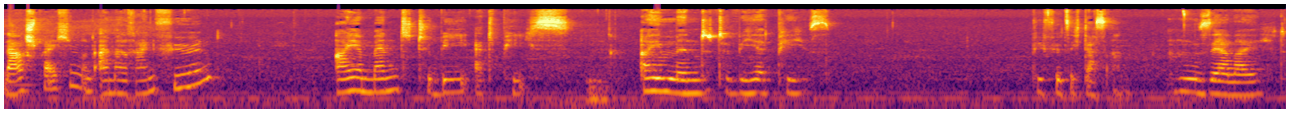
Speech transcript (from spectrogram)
nachsprechen und einmal reinfühlen. I am meant to be at peace. I am meant to be at peace. Wie fühlt sich das an? Sehr leicht.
